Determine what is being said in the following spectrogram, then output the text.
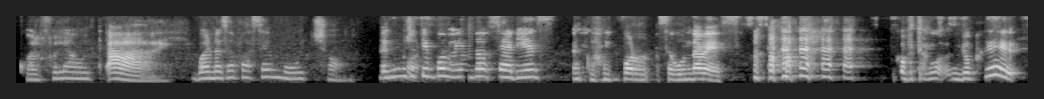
¿Cuál fue la última? Ay, bueno, eso fue hace mucho. Tengo mucho tiempo viendo series por segunda vez. Yo creo que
